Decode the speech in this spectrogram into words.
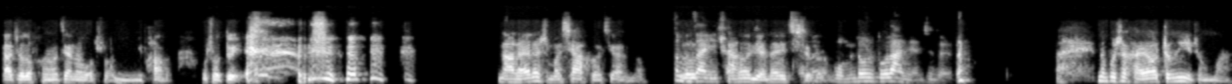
打球的朋友见到我说你胖了，我说对，哪来的什么下颌线呢？这么在一起，全都连在一起了。我们都是多大年纪的人？哎，那不是还要争一争吗？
